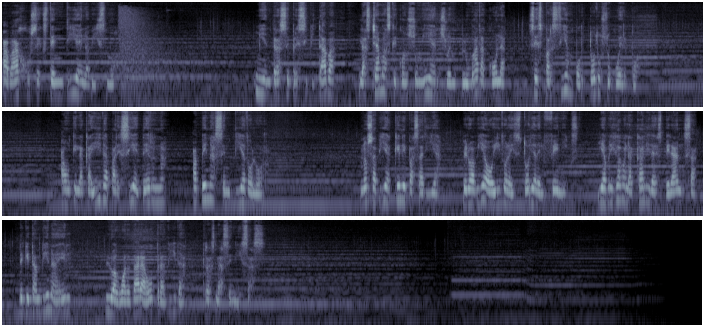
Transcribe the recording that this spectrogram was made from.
Abajo se extendía el abismo. Mientras se precipitaba, las llamas que consumían su emplumada cola se esparcían por todo su cuerpo. Aunque la caída parecía eterna, apenas sentía dolor. No sabía qué le pasaría, pero había oído la historia del Fénix y abrigaba la cálida esperanza de que también a él lo aguardara otra vida tras las cenizas.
